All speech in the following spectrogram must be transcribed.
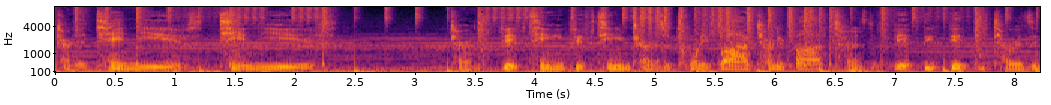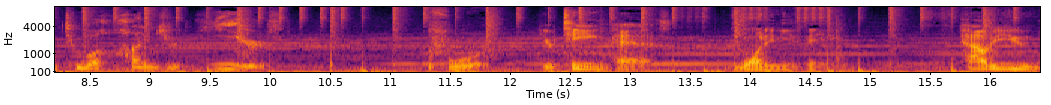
turn to 10 years, 10 years turn to 15, 15 turns to 25, 25 turns to 50, 50 turns into 100 years before your team has won anything. How do you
